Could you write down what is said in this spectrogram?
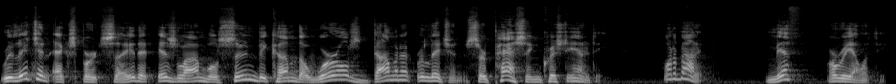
Religion experts say that Islam will soon become the world's dominant religion, surpassing Christianity. What about it? Myth or reality?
